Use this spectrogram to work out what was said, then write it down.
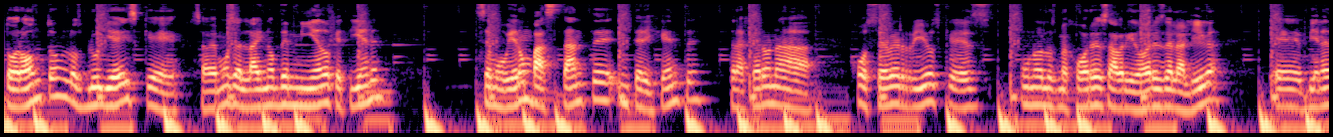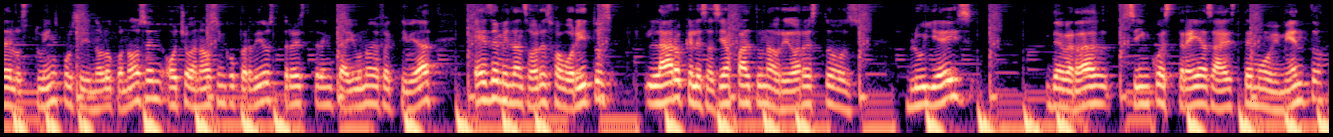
Toronto, los Blue Jays, que sabemos el line-up de miedo que tienen, se movieron bastante inteligente. Trajeron a José Berríos, que es uno de los mejores abridores de la liga. Eh, viene de los Twins, por si no lo conocen. 8 ganados, 5 perdidos, 3.31 de efectividad. Es de mis lanzadores favoritos. Claro que les hacía falta un abridor a estos Blue Jays. De verdad, 5 estrellas a este movimiento.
